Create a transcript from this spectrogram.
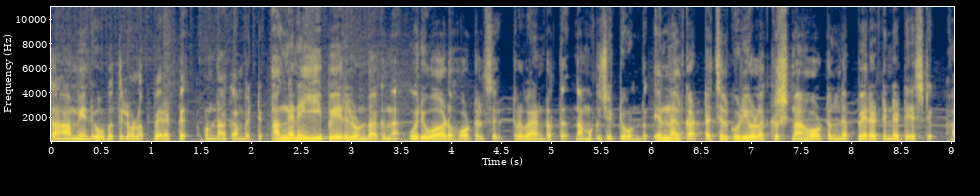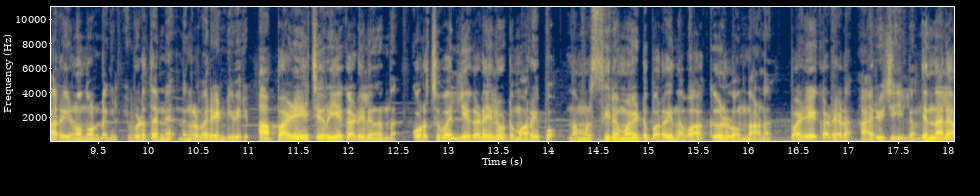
സാമ്യ രൂപത്തിലുള്ള പെരട്ട് ഉണ്ടാക്കാൻ പറ്റും. അങ്ങനെ ഈ പേരിൽ ഉണ്ടാക്കുന്ന ഒരുപാട് ഹോട്ടൽസ് ട്രിവാൻഡ്രത്ത് നമുക്ക് ചുറ്റുമുണ്ട്. എന്നാൽ കട്ടച്ചൽ കുഴിയുള്ള കൃഷ്ണ ഹോട്ടലിന്റെ പെരട്ടിന്റെ ടേസ്റ്റ് അറിയണമെന്നുണ്ടെങ്കിൽ ഇവിടെ തന്നെ നിങ്ങൾ വരേണ്ടി വരും. ആ പഴയ ചെറിയ കടയിൽ നിന്ന് കുറച്ച് വലിയ കടയിലോട്ട് മാറിയപ്പോൾ നമ്മൾ സ്ഥിരമായിട്ട് പറയുന്ന വാക്കുകളിലൊന്നാണ് പഴയ കടയുടെ ആ രുചിയില്ലെന്ന്. എന്നാൽ ആ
